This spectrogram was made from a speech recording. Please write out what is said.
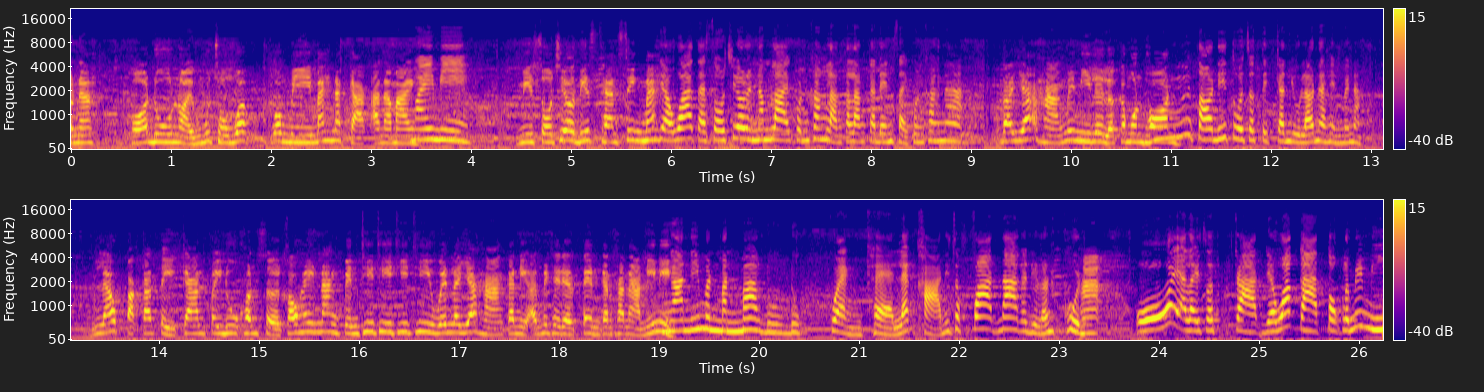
ดี๋ยวนะ ขอดูหน่อยคุณผู้ชมว่าว่ามีไหมหน้ากากอนามัย ไม่มีมีโซเชียลดิส a ทนซิ่งไหมเดี๋ยวว่าแต่โซเชียลเลยน้ำลายคนข้างหลังกำลังกระเด็นใส่คนข้างหน้า ระยะห่างไม่มีเลยเหรอกมลพรอืมตอนนี้ตัวจะติดกันอยู่แล้วเนี่ยเห็นไหมน่ะแล้วปกติการไปดูคอนเสิร์ตเขาให้นั่งเป็นที่ที่ที่ที่เว้นระยะห่างกันนี่อะไม่ใช่เต้นกันขนาดนี้นี่ งานนี้มันมันมากดูดูแกว่งแขนและขานี่จะฟาดหน้ากันอยู่แล้วนะคุณฮะ โอ้ยอะไรจะกาดอย่าว่ากาดตกแล้วไม่มี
